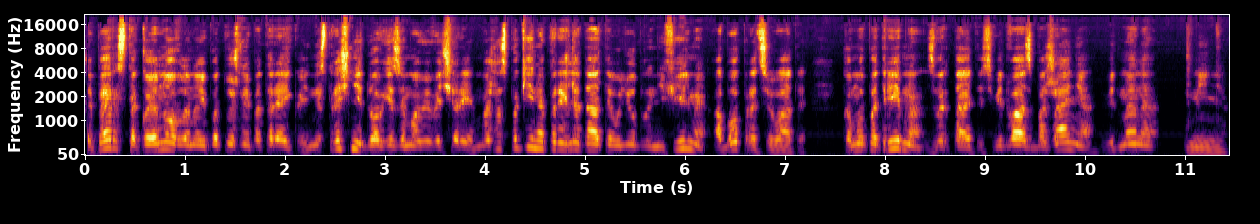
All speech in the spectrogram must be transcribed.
Тепер з такою оновленою потужною батарейкою не страшні довгі зимові вечори. Можна спокійно переглядати улюблені фільми або працювати. Кому потрібно, звертайтесь від вас бажання, від мене вміння.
